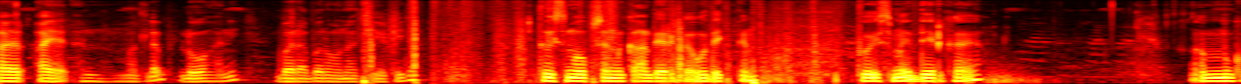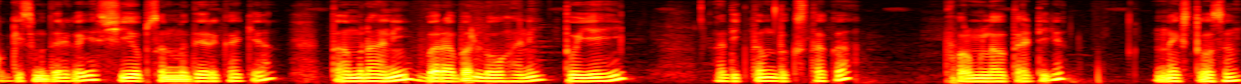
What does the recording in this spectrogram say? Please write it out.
आयर आयर मतलब लो हानि बराबर होना चाहिए, ठीक है? तो इसमें ऑप्शन में कहाँ दे रखा है वो देखते हैं। तो इसमें दे रखा है। अब हमको किसमें दे रखा है सी ऑप्शन में दे रखा है क्या? ताम्र हानि बराबर लोहानी। तो ये ही अधिकतम दक्षता का फॉर्मूला होता है ठीक है? नेक्स्ट क्वेश्चन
